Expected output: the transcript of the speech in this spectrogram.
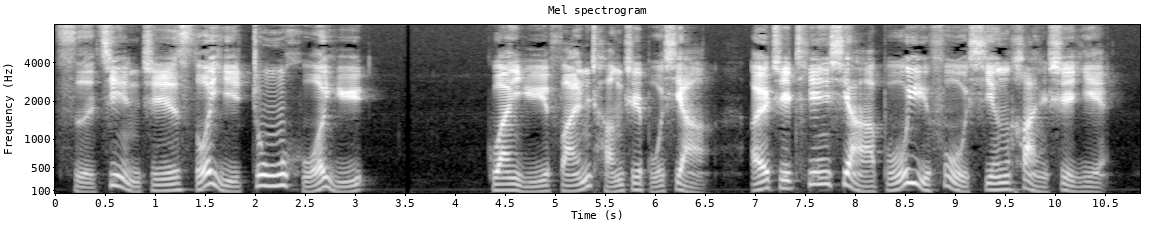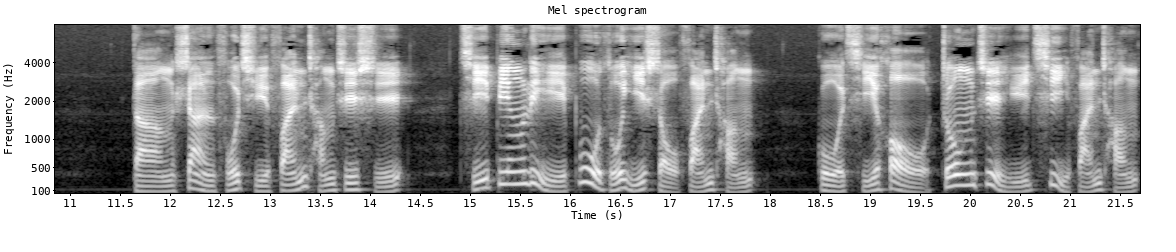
此晋之所以终活于。关于樊城之不下，而知天下不欲复兴汉室也。当善抚取樊城之时，其兵力不足以守樊城。故其后终至于弃樊城，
